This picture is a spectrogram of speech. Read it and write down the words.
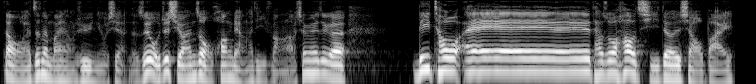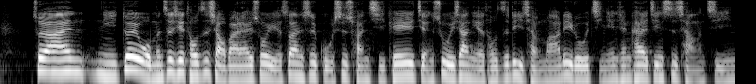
但我还真的蛮想去纽西兰的，所以我就喜欢这种荒凉的地方了。下面这个 Little A，他说好奇的小白。”最安你对我们这些投资小白来说也算是股市传奇，可以简述一下你的投资历程吗？例如几年前开始进市场及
